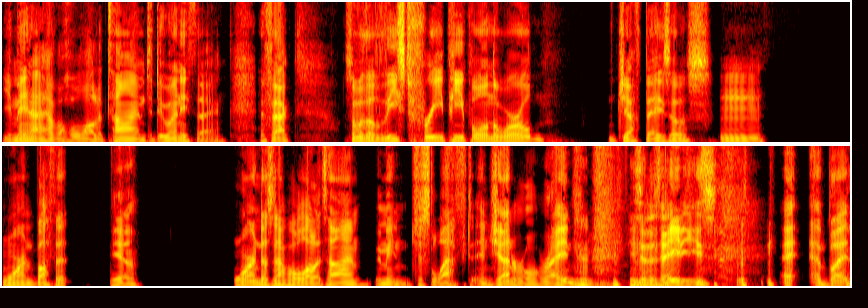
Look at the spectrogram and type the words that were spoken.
you may not have a whole lot of time to do anything. In fact, some of the least free people in the world, Jeff Bezos, mm. Warren Buffett, Yeah. Warren doesn't have a whole lot of time. I mean, just left in general, right? He's in his 80s. Eh, eh, but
